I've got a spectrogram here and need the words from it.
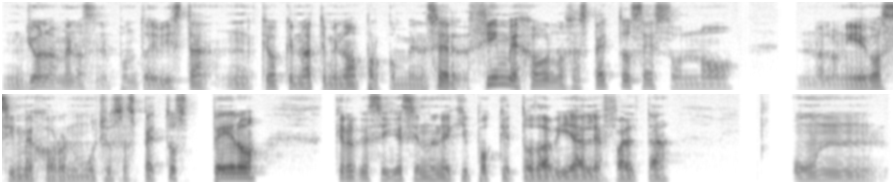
yo al menos en el punto de vista mm, creo que no ha terminado por convencer. Sí mejoró en los aspectos, eso no, no lo niego, sí mejoró en muchos aspectos, pero creo que sigue siendo un equipo que todavía le falta un,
